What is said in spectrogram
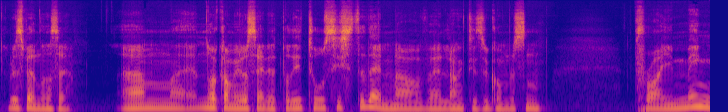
det blir spennende å se. Um, nå kan vi jo se litt på de to siste delene av eh, langtidshukommelsen. Priming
